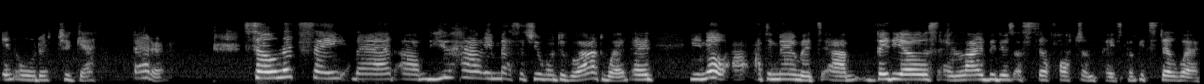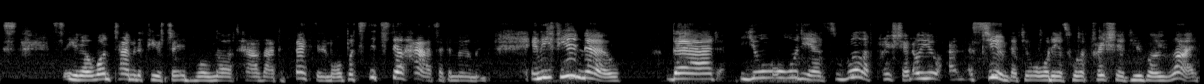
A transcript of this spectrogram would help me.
in order to get better. So let's say that um, you have a message you want to go out with, and you know at the moment um, videos and live videos are still hot on Facebook. It still works. So, you know, one time in the future it will not have that effect anymore, but it still has at the moment. And if you know that your audience will appreciate, or you assume that your audience will appreciate you going live,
